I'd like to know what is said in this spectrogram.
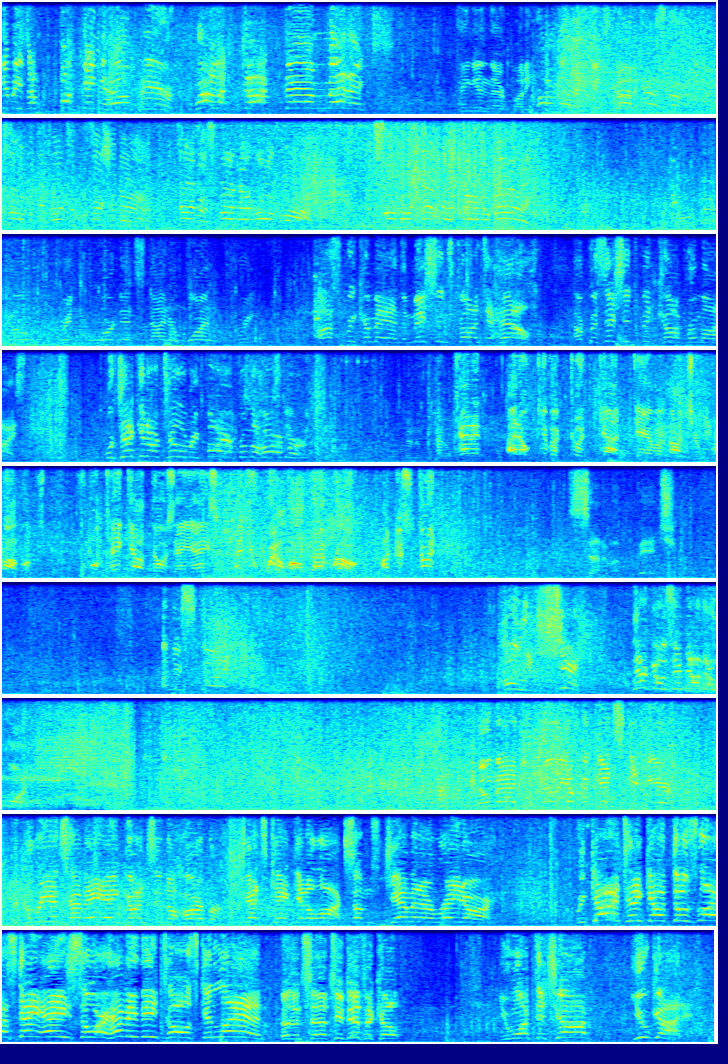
Give me some fucking help here! Where are the goddamn medics? Hang in there, buddy. Harlan! Get you out of here. Rochester! Set up a defensive position there! Davis, man that roadblock! Someone get that man a medic! Echo, grid coordinates 9 or 1, 3. Osprey Command, the mission's gone to hell! Our position's been compromised! We're taking artillery fire from the harbor! Lieutenant, I don't give a good goddamn about your problems. You will take out those AAs, and you will hold that road. Understood? Son of a bitch. Understood! Holy shit! There goes another one! Nomad, you're really up against it here. The Koreans have AA guns in the harbor. Jets can't get a lock. Something's jamming our radar. We gotta take out those last AAs so our heavy VTOLs can land! Doesn't sound too difficult. You want the job? You got it!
